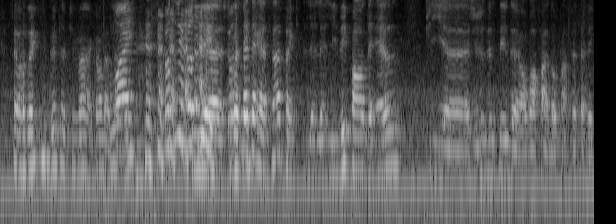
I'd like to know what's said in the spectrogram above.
On dirait que tu goûtes le piment encore dans ta Ouais. bouche. Continue, Puis, continue. euh, je trouvais ça Continue. intéressant. Fait que le- le- l'idée part de elle. Puis euh, j'ai juste décidé de. On va en faire d'autres en fait avec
